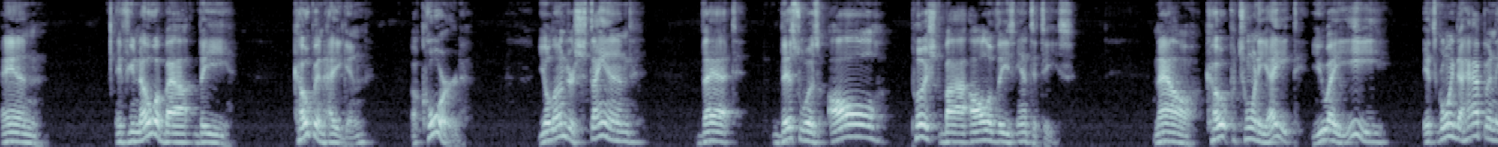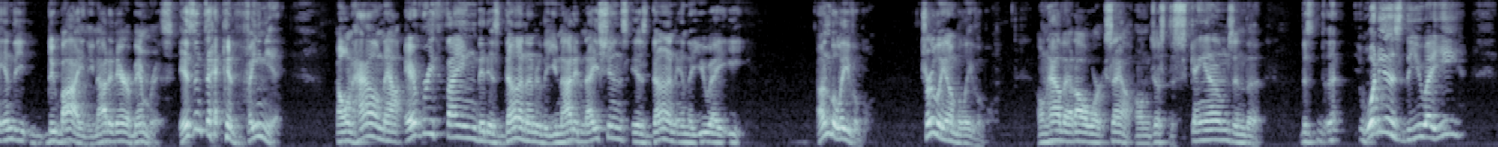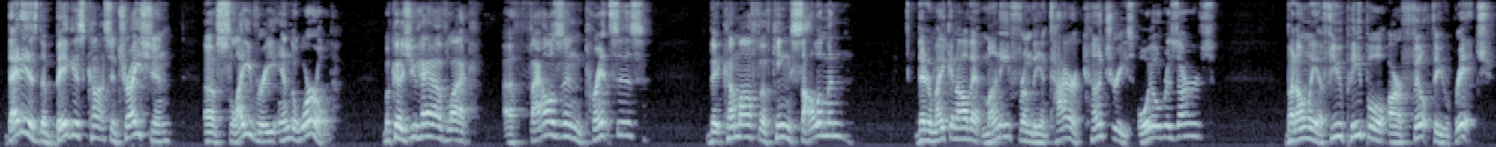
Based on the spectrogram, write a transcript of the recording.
And if you know about the Copenhagen Accord, you'll understand that this was all pushed by all of these entities. Now, COP 28 UAE, it's going to happen in the Dubai, in the United Arab Emirates. Isn't that convenient? On how now everything that is done under the United Nations is done in the UAE. Unbelievable. Truly unbelievable on how that all works out, on just the scams and the, the, the what is the UAE? That is the biggest concentration of slavery in the world because you have like a thousand princes that come off of King Solomon that are making all that money from the entire country's oil reserves, but only a few people are filthy rich.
